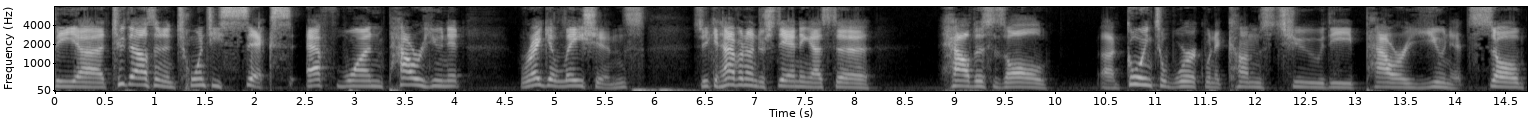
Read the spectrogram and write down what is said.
the uh, 2026 F1 power unit regulations so you can have an understanding as to how this is all uh, going to work when it comes to the power units. So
